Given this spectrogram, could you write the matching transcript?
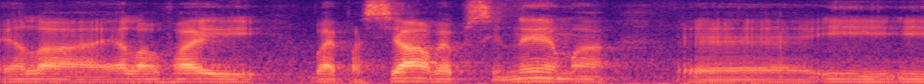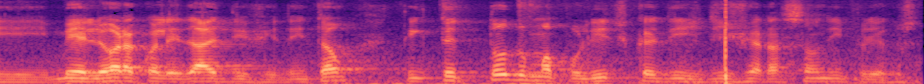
ela, ela vai, vai passear, vai para o cinema é, e, e, melhora a qualidade de vida. Então, tem que ter toda uma política de, de geração de empregos.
